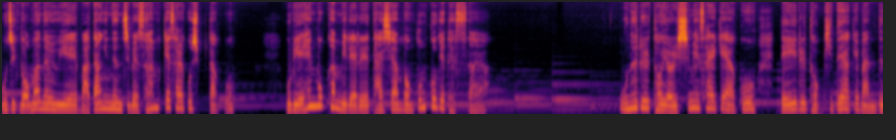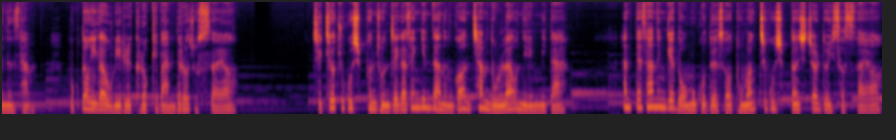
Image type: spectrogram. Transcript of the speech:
오직 너만을 위해 마당 있는 집에서 함께 살고 싶다고. 우리의 행복한 미래를 다시 한번 꿈꾸게 됐어요. 오늘을 더 열심히 살게 하고 내일을 더 기대하게 만드는 삶. 복덩이가 우리를 그렇게 만들어줬어요. 지켜주고 싶은 존재가 생긴다는 건 참 놀라운 일입니다. 한때 사는 게 너무 고돼서 도망치고 싶던 시절도 있었어요.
